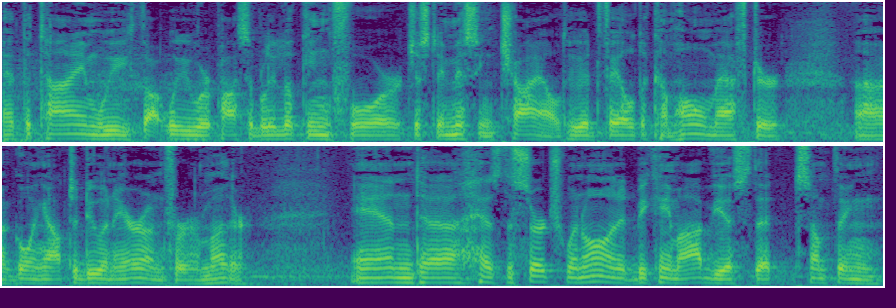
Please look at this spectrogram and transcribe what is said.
At the time, we thought we were possibly looking for just a missing child who had failed to come home after uh, going out to do an errand for her mother. And uh, as the search went on, it became obvious that something,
